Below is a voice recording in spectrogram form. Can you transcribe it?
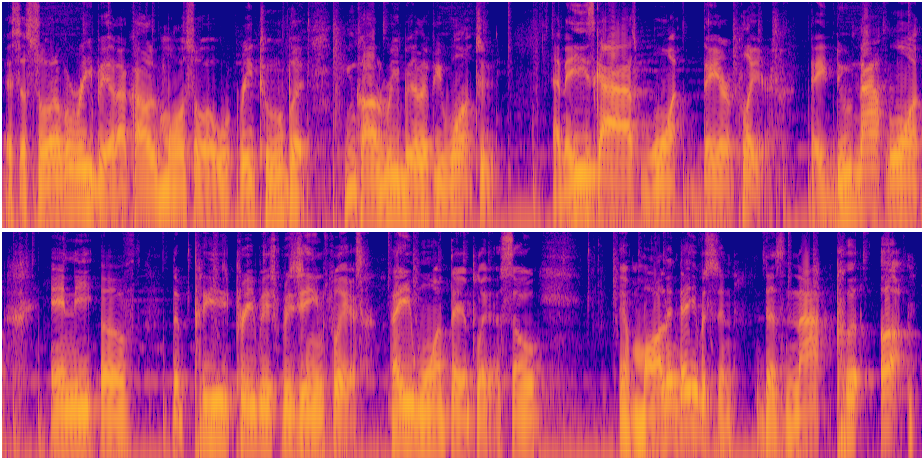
it's a sort of a rebuild. I call it more so a retool, but you can call it a rebuild if you want to. And these guys want their players. They do not want any of the pre- previous regime's players. They want their players. So if Marlon Davidson does not put up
